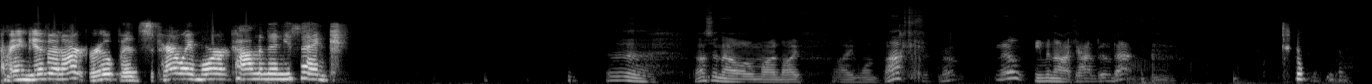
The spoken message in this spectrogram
I mean, given our group, it's apparently more common than you think. Uh, that's an hour of my life I want back. No, even I can't do that.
